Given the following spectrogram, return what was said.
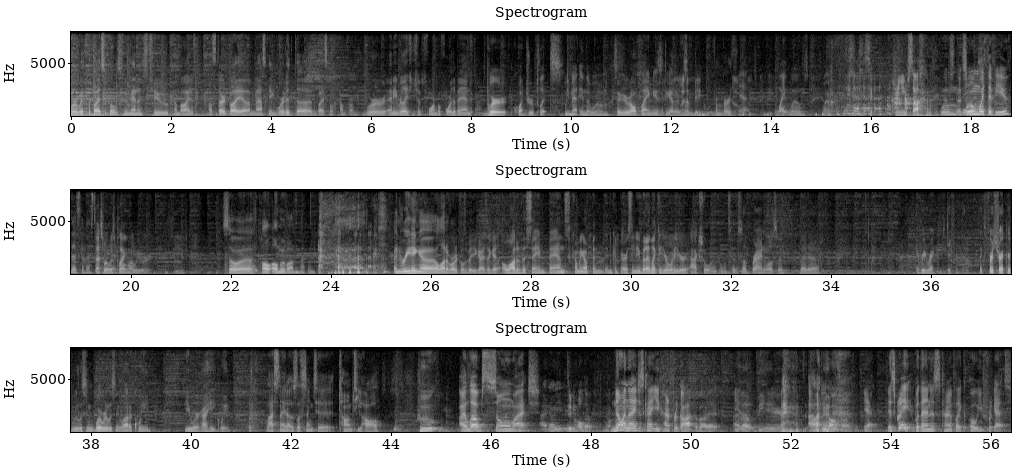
We're with the Bicycles, who managed to come by. I'll start by um, asking, where did the, the Bicycles come from? Were any relationships formed before the band? We're quadruplets. We met in the womb. So you were all playing music together? It was from, a big womb. From birth? Yeah. White womb. it's a cream sauce. Womb, that's what womb was- with a view. That's the best. That's what was playing while we were conceived. So uh, I'll, I'll move on from that then. in reading uh, a lot of articles about you guys, I get a lot of the same bands coming up in, in comparison to you, but I'd like to hear what are your actual influences. I love Brian Wilson, but uh, every record's different though. Like first record we listened, what were we listening? A lot of Queen. You were. I hate Queen. Last night I was listening to Tom T. Hall, who I loved so much. I know you Didn't hold up. No. No, and then I just kind of you kind of forgot about it. I you know? love beer. I- Tom T. Hall. Yeah, it's great, but then it's kind of like, oh, you forget.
